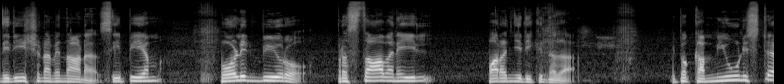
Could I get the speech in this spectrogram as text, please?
നിരീക്ഷണമെന്നാണ് C P M polit bureau പ്രസ്താവനയിൽ പറഞ്ഞിരിക്കുന്നത് ഇപ്പോൾ കമ്മ്യൂണിസ്റ്റ്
